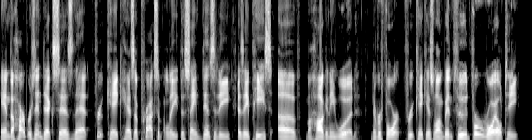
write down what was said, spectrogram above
And the Harper's Index says that fruitcake has approximately the same density as a piece of mahogany wood. Number four, fruitcake has long been food for royalty.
